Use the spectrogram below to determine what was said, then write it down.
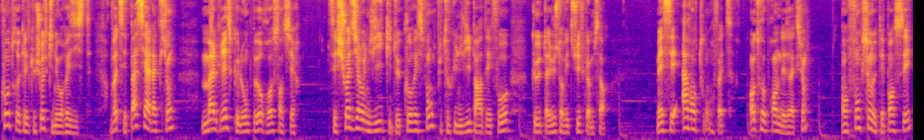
contre quelque chose qui nous résiste. En fait, c'est passer à l'action malgré ce que l'on peut ressentir. C'est choisir une vie qui te correspond plutôt qu'une vie par défaut que tu as juste envie de suivre comme ça. Mais c'est avant tout, en fait, entreprendre des actions en fonction de tes pensées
